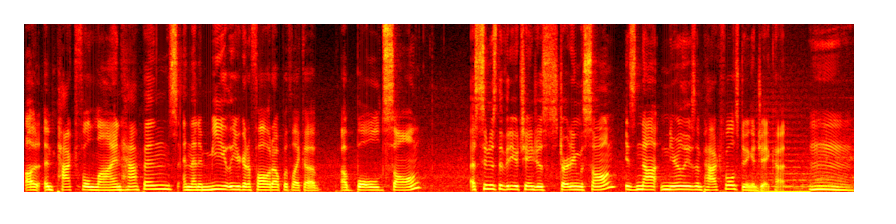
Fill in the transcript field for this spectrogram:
an impactful line happens, and then immediately you're going to follow it up with like a, a bold song, as soon as the video changes, starting the song is not nearly as impactful as doing a J cut. boom.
